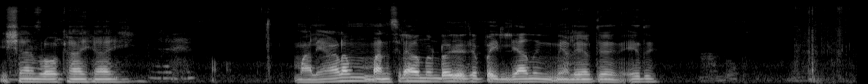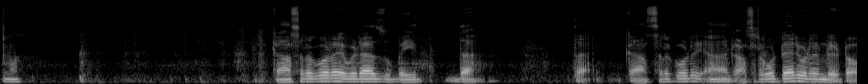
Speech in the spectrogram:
Ishan block hi hi. Malayalam മനസ്സിലാവുന്നുണ്ടോ ചോദിച്ചപ്പോൾ ഇല്ലാന്ന് മലയാളത്തിൽ ഏത്. കാസർഗോഡ് എവിടാ സുബൈദ? കാസർഗോഡ് ആ കാസർഗോട്ടുകാർ ഇവിടെ ഉണ്ട് കേട്ടോ.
